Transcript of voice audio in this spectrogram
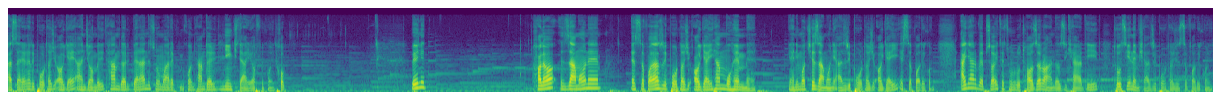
از طریق ریپورتاج آگهی انجام بدید. هم دارید برندتون رو معرفی می‌کنید هم دارید لینک دریافت می‌کنید. خب. ببینید حالا زمان استفاده از ریپورتاج آگهی هم مهمه. یعنی ما چه زمانی از ریپورتاج آگهی استفاده کنیم؟ اگر وبسایتتون رو تازه راه اندازی کردید توصیه نمیشه از ریپورتاج استفاده کنید.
